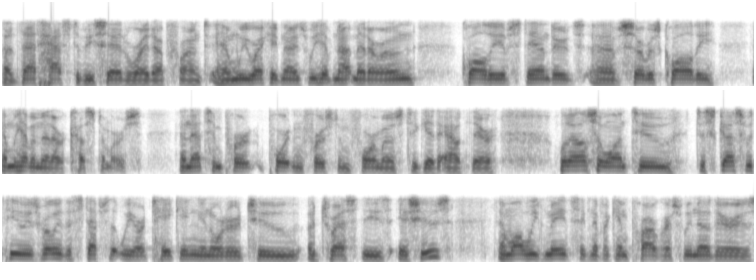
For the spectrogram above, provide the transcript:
Uh, that has to be said right up front. And we recognize we have not met our own quality of standards, uh, service quality, and we haven't met our customers. And that's important first and foremost to get out there. What I also want to discuss with you is really the steps that we are taking in order to address these issues. And while we've made significant progress, we know there is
